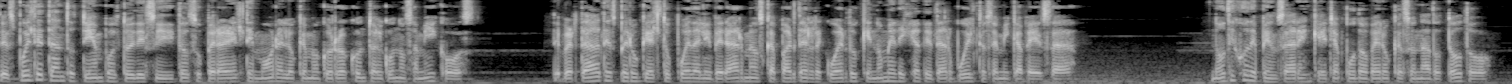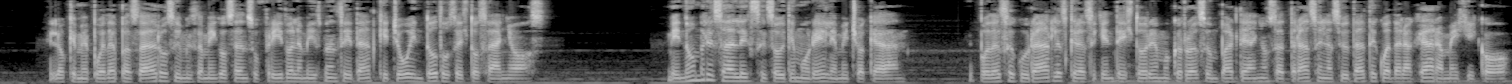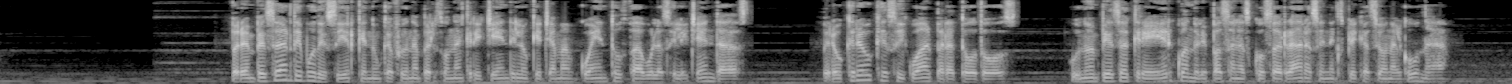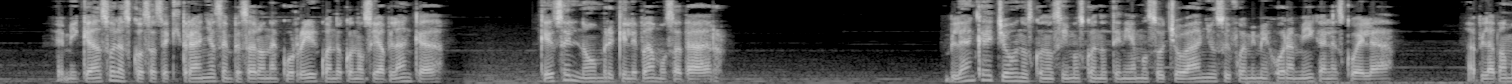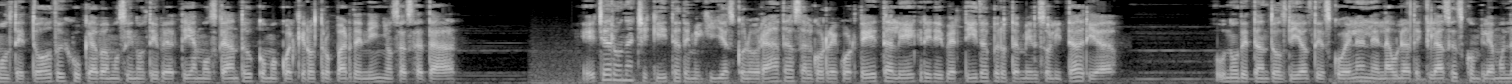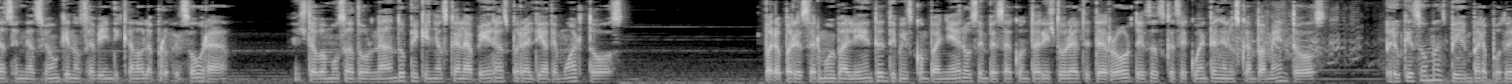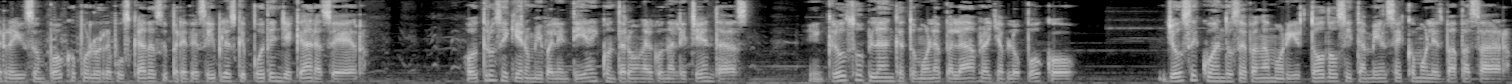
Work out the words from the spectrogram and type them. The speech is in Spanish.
Después de tanto tiempo estoy decidido a superar el temor a lo que me ocurrió junto a algunos amigos. De verdad espero que esto pueda liberarme o escapar del recuerdo que no me deja de dar vueltas en mi cabeza. No dejo de pensar en que ella pudo haber ocasionado todo, en lo que me pueda pasar o si mis amigos han sufrido la misma ansiedad que yo en todos estos años. Mi nombre es Alex y soy de Morelia, Michoacán. Puedo asegurarles que la siguiente historia me ocurrió hace un par de años atrás en la ciudad de Guadalajara, México. Para empezar, debo decir que nunca fui una persona creyente en lo que llaman cuentos, fábulas y leyendas, pero creo que es igual para todos. Uno empieza a creer cuando le pasan las cosas raras sin explicación alguna. En mi caso, las cosas extrañas empezaron a ocurrir cuando conocí a Blanca, que es el nombre que le vamos a dar. Blanca y yo nos conocimos cuando teníamos ocho años y fue mi mejor amiga en la escuela. Hablábamos de todo y jugábamos y nos divertíamos tanto como cualquier otro par de niños a esa edad. Ella era una chiquita de mejillas coloradas, algo regordeta, alegre y divertida, pero también solitaria. Uno de tantos días de escuela en el aula de clases cumplíamos la asignación que nos había indicado la profesora. Estábamos adornando pequeñas calaveras para el Día de Muertos. Para parecer muy valiente ante mis compañeros empecé a contar historias de terror de esas que se cuentan en los campamentos, pero que son más bien para poder reírse un poco por lo rebuscadas y predecibles que pueden llegar a ser. Otros siguieron mi valentía y contaron algunas leyendas. Incluso Blanca tomó la palabra y habló poco. Yo sé cuándo se van a morir todos y también sé cómo les va a pasar,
